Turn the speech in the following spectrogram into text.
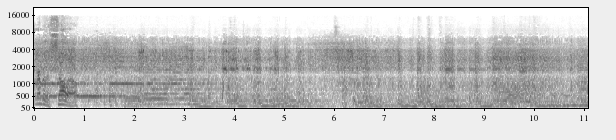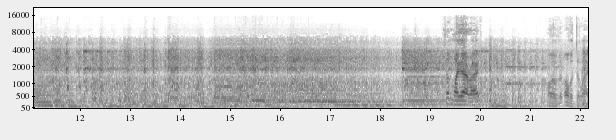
Can't remember the solo. Something like that, right? All the, all the delay.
